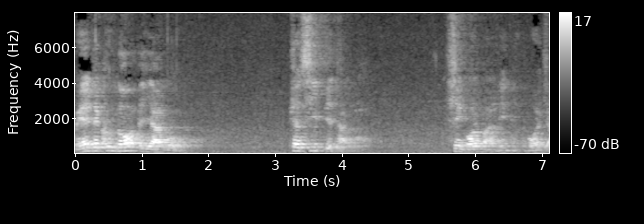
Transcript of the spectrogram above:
ဘယ်တစ်ခုသောအရာကိုဖြည့်ဆည်းပြစ်တာရှင်ဂေါရမအနေနဲ့သဘောကျ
